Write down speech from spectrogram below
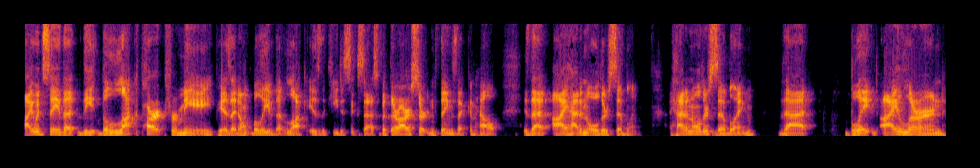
I would say that the the luck part for me, because I don't believe that luck is the key to success, but there are certain things that can help, is that I had an older sibling. I had an older mm-hmm. sibling that bla- I learned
